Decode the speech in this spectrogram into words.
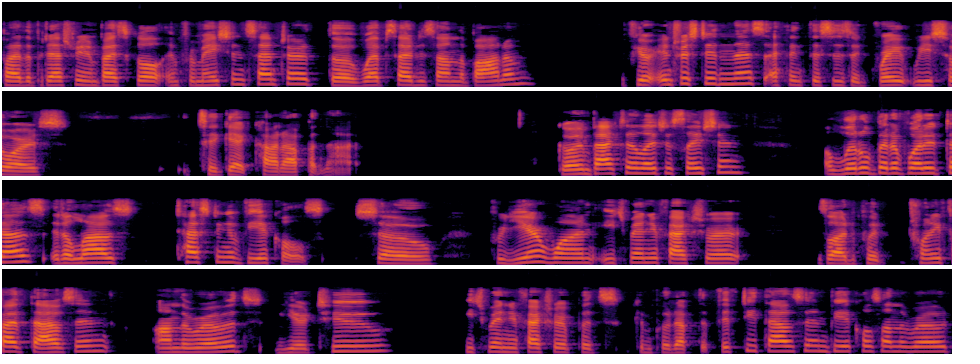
by the Pedestrian Bicycle Information Center. The website is on the bottom. If you're interested in this, I think this is a great resource to get caught up in that. Going back to the legislation, a little bit of what it does, it allows testing of vehicles. So for year one, each manufacturer is allowed to put 25,000 on the roads. Year two, each manufacturer puts can put up to 50,000 vehicles on the road.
